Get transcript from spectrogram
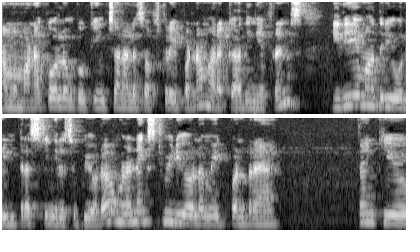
நம்ம மணக்கோலம் குக்கிங் சேனலை சப்ஸ்கிரைப் பண்ணால் மறக்காதீங்க ஃப்ரெண்ட்ஸ் இதே மாதிரி ஒரு இன்ட்ரெஸ்டிங் ரெசிபியோட உங்களை நெக்ஸ்ட் வீடியோவில் மீட் பண்ணுறேன் தேங்க்யூ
